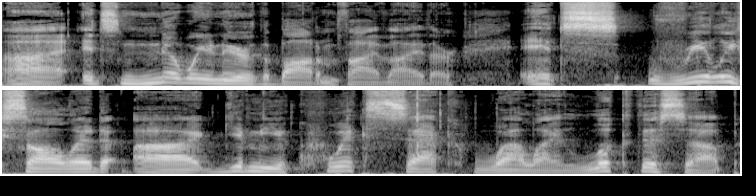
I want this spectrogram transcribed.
Uh, it's nowhere near the bottom five either. It's really solid. Uh, give me a quick sec while I look this up,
